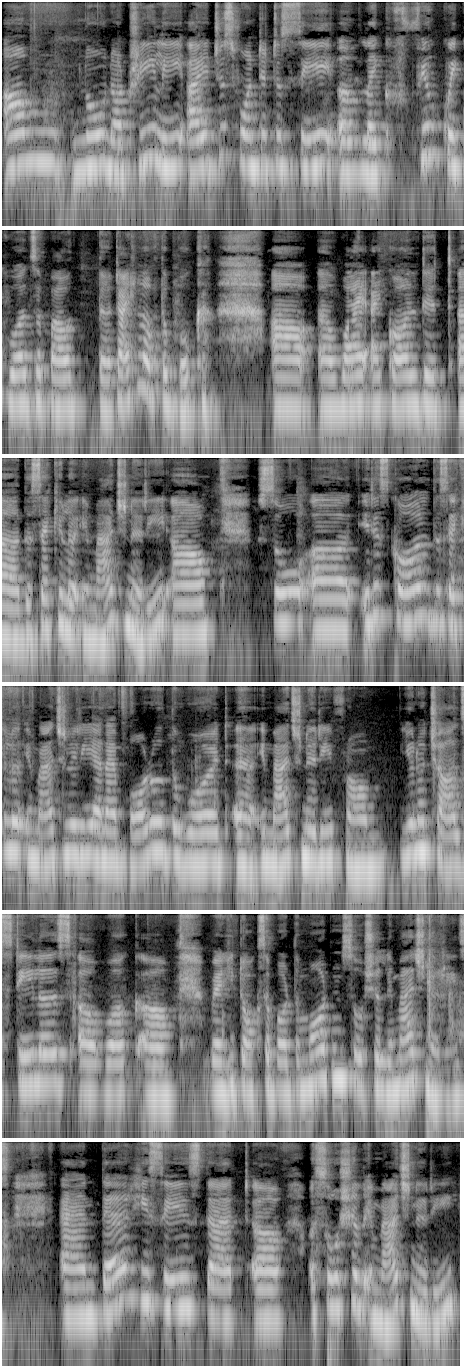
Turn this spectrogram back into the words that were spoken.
um, no, not really. I just wanted to say uh, like few quick words about the title of the book, uh, uh, why I called it uh, The Secular Imaginary. Uh, so uh, it is called The Secular Imaginary, and I borrowed the word uh, imaginary from, you know, Charles Taylor's uh, work uh, where he talks about the modern social imaginaries. And there he says that uh, a social imaginary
